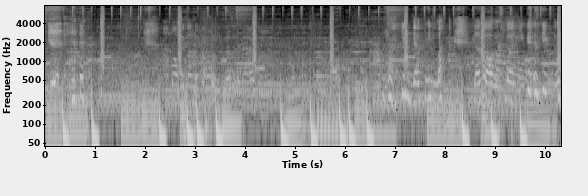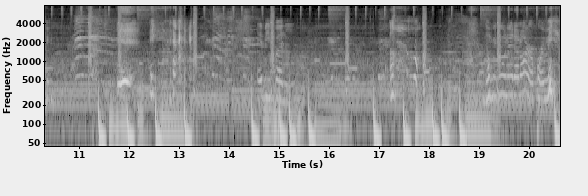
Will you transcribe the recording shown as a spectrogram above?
I'm always on the phone when you go to the bathroom. he definitely lied. That's why it was funny because he's doing. It'd be funny. Don't be doing that at our apartment.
